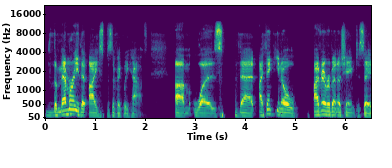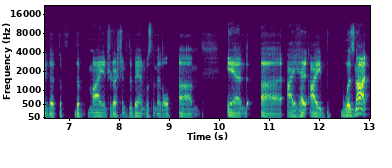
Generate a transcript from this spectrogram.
the memory that I specifically have um, was that I think you know I've never been ashamed to say that the the my introduction to the band was the middle, um, and uh, I had I was not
